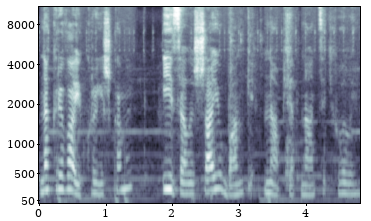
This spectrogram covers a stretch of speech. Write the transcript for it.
Накриваю кришками і залишаю банки на 15 хвилин.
